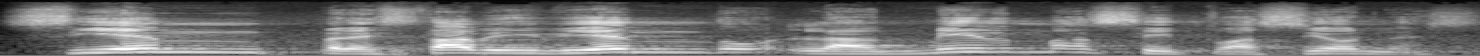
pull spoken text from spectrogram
siempre está viviendo las mismas situaciones.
